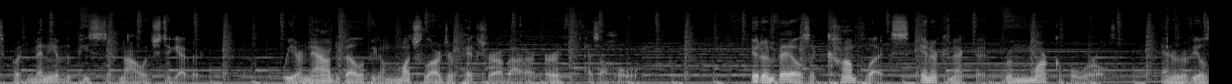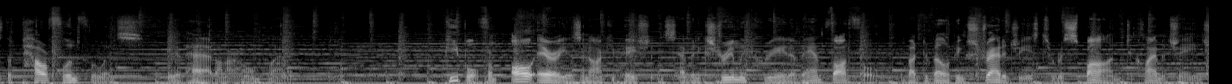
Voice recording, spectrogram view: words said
to put many of the pieces of knowledge together. We are now developing a much larger picture about our Earth as a whole. It unveils a complex, interconnected, remarkable world, and it reveals the powerful influence we have had on our home planet. People from all areas and occupations have been extremely creative and thoughtful about developing strategies to respond to climate change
